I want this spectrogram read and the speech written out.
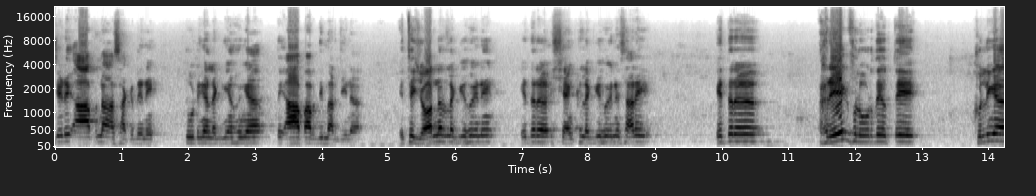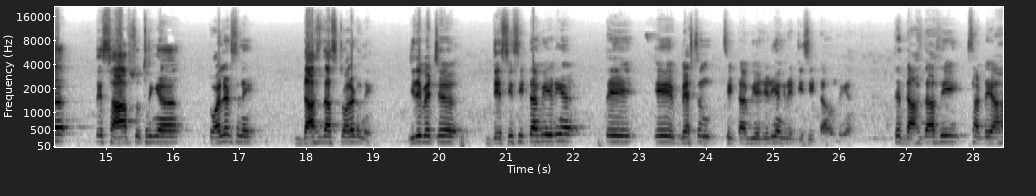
ਜਿਹੜੇ ਆਪ ਨਹਾ ਸਕਦੇ ਨੇ, ਟੂਟੀਆਂ ਲੱਗੀਆਂ ਹੋਈਆਂ ਤੇ ਆਪ ਆਪਦੀ ਮਰਜ਼ੀ ਨਾਲ। ਇੱਥੇ ਯੋਰਨਰ ਲੱਗੇ ਹੋਏ ਨੇ, ਇਧਰ ਸ਼ੈਂਖ ਲੱਗੇ ਹੋਏ ਨੇ ਸਾਰੇ। ਇਧਰ ਹਰੇਕ ਫਲੋਰ ਦੇ ਉੱਤੇ ਖੁੱਲੀਆਂ ਤੇ ਸਾਫ਼ ਸੁਥਰੀਆਂ ਟਾਇਲਟਸ ਨੇ 10-10 ਟਾਇਲਟ ਨੇ, ਜਿਹਦੇ ਵਿੱਚ ਦੇਸੀ ਸੀਟਾਂ ਵੀ ਜਿਹੜੀਆਂ ਤੇ ਇਹ ਵੈਸਟਰਨ ਸੀਟਾਂ ਵੀ ਹੈ, ਜਿਹੜੀਆਂ ਅੰਗਰੇਜ਼ੀ ਸੀਟਾਂ ਹੁੰਦੀਆਂ। ਤੇ ਦੱਸਦਾ ਸੀ, ਸਾਡੇ ਆਹ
